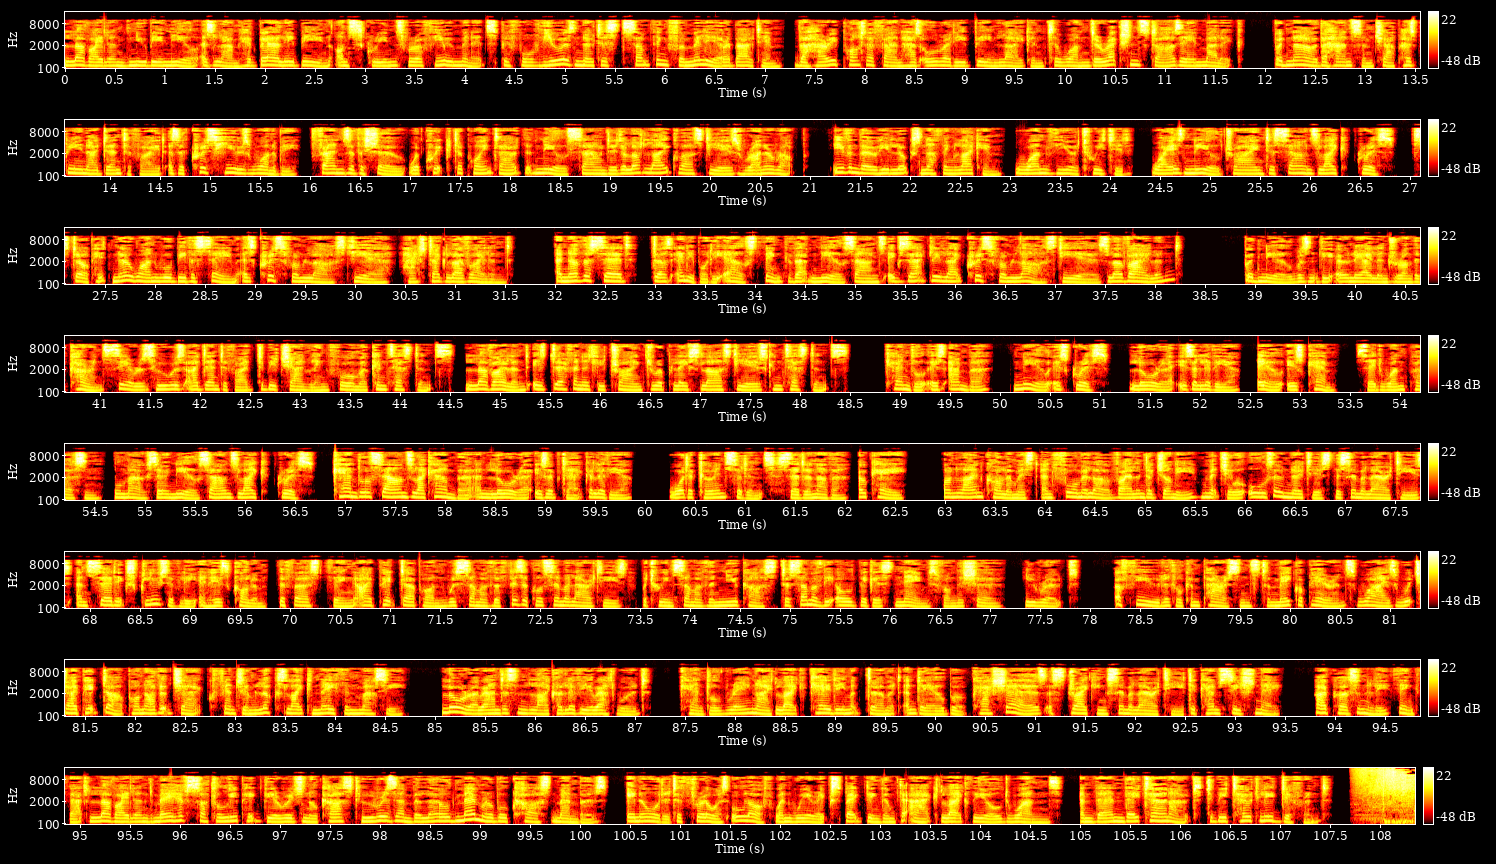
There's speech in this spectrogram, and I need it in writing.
Love Island newbie Niall Aslam had barely been on screens for a few minutes before viewers noticed something familiar about him. The Harry Potter fan has already been likened to One Direction star Zayn Malik, but now the handsome chap has been identified as a Chris Hughes wannabe. Fans of the show were quick to point out that Niall sounded a lot like last year's runner-up, even though he looks nothing like him. One viewer tweeted, why is Niall trying to sound like Chris? Stop it no one will be the same as Chris from last year. Hashtag Love Island. Another said, does anybody else think that Niall sounds exactly like Chris from last year's Love Island? But Niall wasn't the only Islander on the current series who was identified to be channeling former contestants. Love Island is definitely trying to replace last year's contestants. Kendall is Amber, Niall is Chris, Laura is Olivia, Ale is Kem, said one person. Mouse O'Neill sounds like Chris, Kendall sounds like Amber and Laura is Abtech Olivia. What a coincidence said another. Okay. Online columnist and former Love Islander Johnny Mitchell also noticed the similarities and said exclusively in his column, The first thing I picked up on was some of the physical similarities between some of the new cast to some of the old biggest names from the show, he wrote. A few little comparisons to make appearance-wise which I picked up on are that Jack Fincham looks like Nathan Massey, Laura Anderson like Olivia Attwood, Kendall Rae-Knight like Kady McDermott and Dale Booker shares a striking similarity to Kem Cetinay. I personally think that Love Island may have subtly picked the original cast who resemble old memorable cast members, in order to throw us all off when we're expecting them to act like the old ones, and then they turn out to be totally different you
